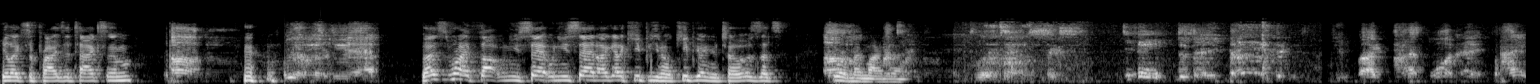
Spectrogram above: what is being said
He like surprise attacks him. Oh, no. we don't really do that. That's what I thought when you said when you said I got to keep you know keep you on your toes. That's where my mind went. Debate. Debate. like, I, one, hey, I,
